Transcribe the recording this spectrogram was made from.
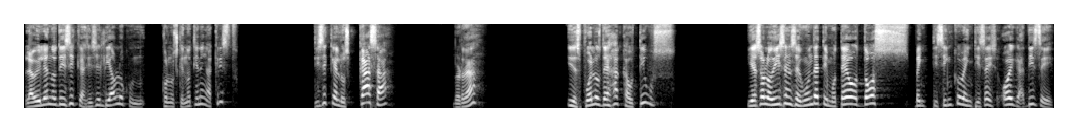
la Biblia nos dice que así es el diablo con, con los que no tienen a Cristo. Dice que los caza ¿verdad? Y después los deja cautivos. Y eso lo dice en 2 Timoteo 2, 25 y 26. Oiga, dice,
